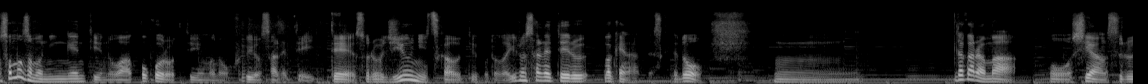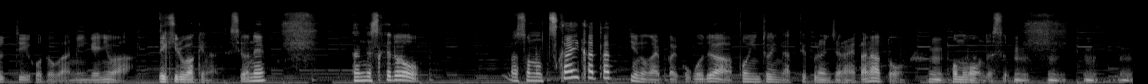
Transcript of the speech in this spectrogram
そもそも人間っていうのは心っていうものを付与されていてそれを自由に使うということが許されているわけなんですけどうーんだからまあこう思案するっていうことが人間にはできるわけなんですよね。なんですけど、まあ、その使い方っていうのがやっぱりここではポイントになってくるんじゃないかなとうん思うんです。うんうんうんうん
